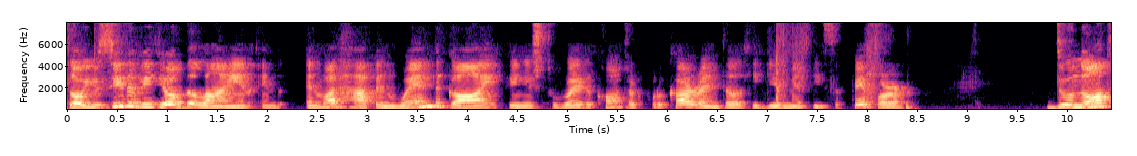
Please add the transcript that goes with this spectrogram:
So you see the video of the line and and what happened when the guy finished to write the contract for a car rental, he gave me a piece of paper. Do not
